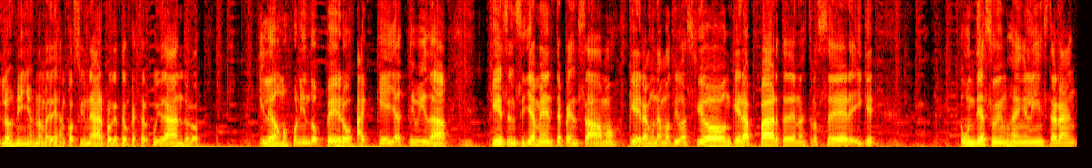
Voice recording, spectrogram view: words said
Los niños no me dejan cocinar porque tengo que estar cuidándolo. Y le vamos poniendo pero a aquella actividad que sencillamente pensábamos que era una motivación, que era parte de nuestro ser y que un día subimos en el Instagram,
